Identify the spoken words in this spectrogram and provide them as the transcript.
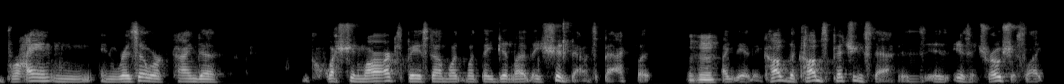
Bryant and, and Rizzo were kind of question marks based on what, what they did. Like they should bounce back, but hmm like the, the Cubs, the Cubs pitching staff is, is is atrocious. Like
